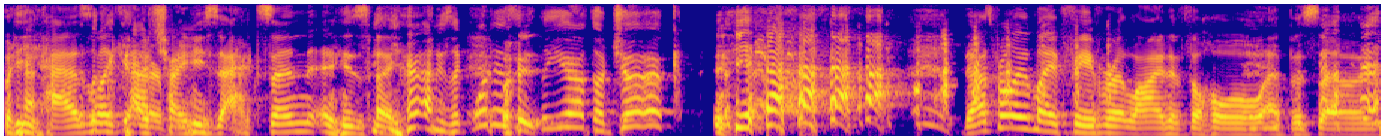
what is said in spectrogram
but he has like like, a a. Chinese accent, and he's like, yeah, and he's like, "What is this? The year of the jerk?" yeah. That's probably my favorite line of the whole episode.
